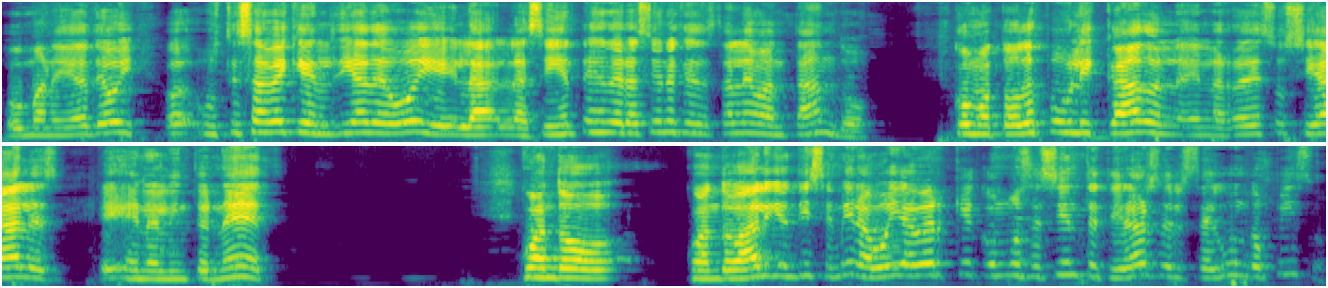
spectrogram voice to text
humanidad de hoy. Usted sabe que en el día de hoy, las siguientes generaciones que se están levantando, como todo es publicado en, las redes sociales, e, en el internet, cuando, cuando alguien dice, mira, voy a ver qué, cómo se siente tirarse el segundo piso.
